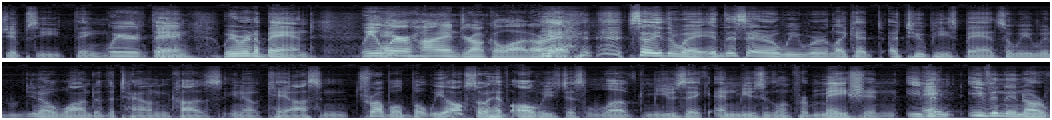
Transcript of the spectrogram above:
gypsy thing. Weird band. thing. We were in a band. We were high and drunk a lot. All right. Yeah. so either way, in this era, we were like a, a two piece band, so we would you know wander the town and cause you know chaos and trouble. But we also have always just loved music and musical information. Even And- even in our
